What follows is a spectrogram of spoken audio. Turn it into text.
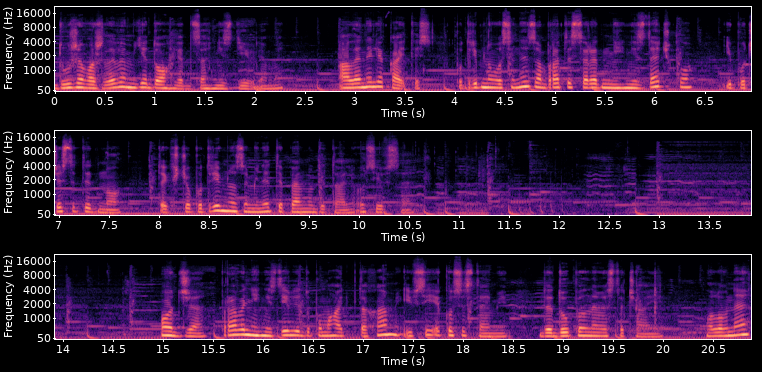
Дуже важливим є догляд за гніздівлями. Але не лякайтесь, потрібно восени забрати середині гніздечко і почистити дно, та якщо потрібно замінити певну деталь, ось і все. Отже, правильні гніздівлі допомагають птахам і всій екосистемі, де дупел не вистачає. Головне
